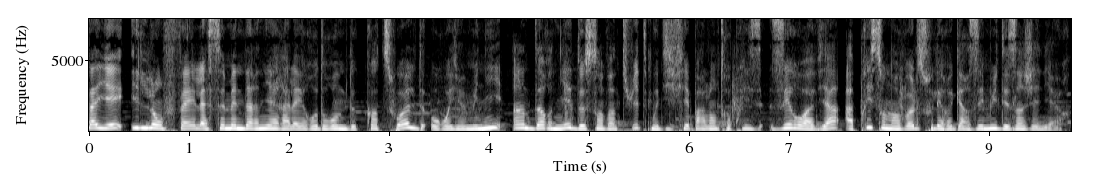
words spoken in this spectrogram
Ça y est, ils l'ont fait. La semaine dernière, à l'aérodrome de Cotswold, au Royaume-Uni, un Dornier 228, modifié par l'entreprise Zero Avia, a pris son envol sous les regards émus des ingénieurs.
